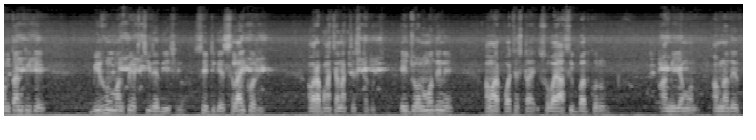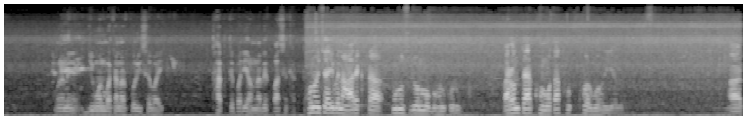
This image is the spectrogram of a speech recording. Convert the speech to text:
সন্তানটিকে বীর হনুমান পেট চিরে দিয়েছিল। সেইটিকে সেলাই করে আমরা বাঁচানোর চেষ্টা করছি। এই জন্মদিনে আমার প্রচেষ্টায় সবাই আশীর্বাদ করুন। আমি যেমন আপনাদের মানে জীবন বাঁচানোর পরিষেবায় থাকতে পারি, আপনাদের পাশে থাকতে। কখনোই চাইবে না আর একটা পুরুষ জন্মগ্রহণ করুক, কারণ তার ক্ষমতা খর্ব হয়ে যাবে। আর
